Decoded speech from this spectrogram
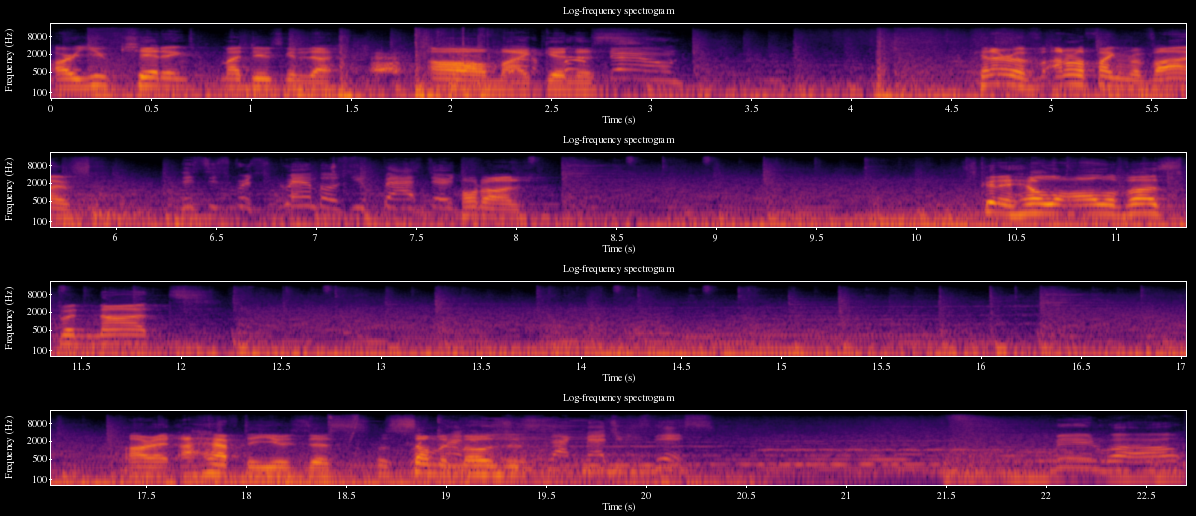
Are you kidding? My dude's gonna die. Oh my goodness. Can I? Rev I don't know if I can revive. This is for scrambles, you bastard. Hold on. It's gonna heal all of us, but not. All right, I have to use this. Let's summon What kind of Moses. Black magic is this? Meanwhile,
